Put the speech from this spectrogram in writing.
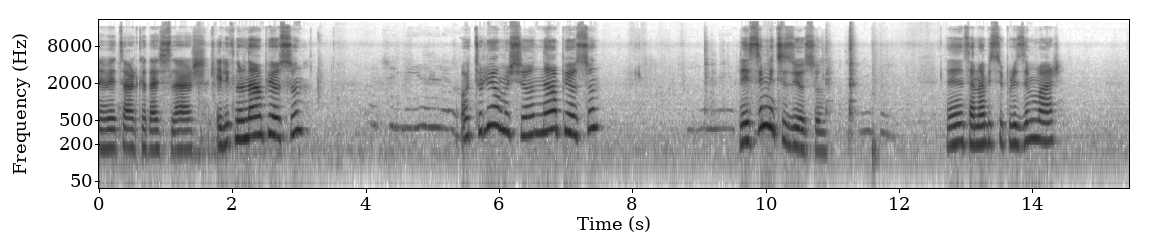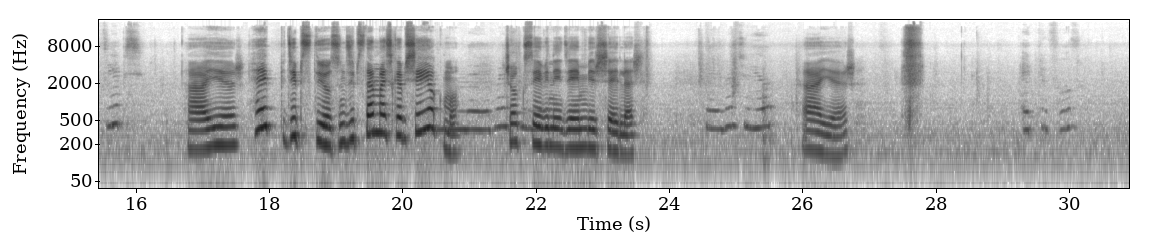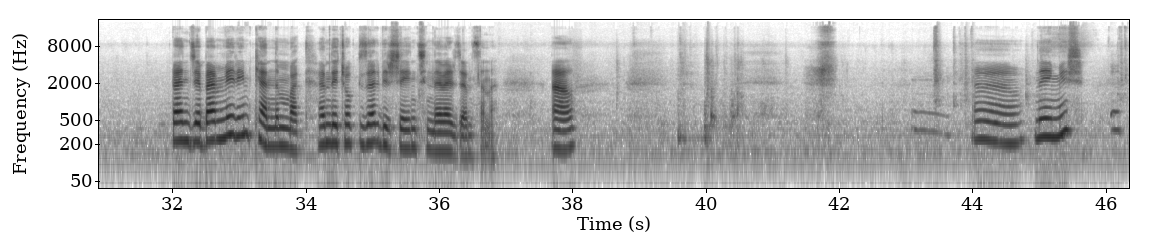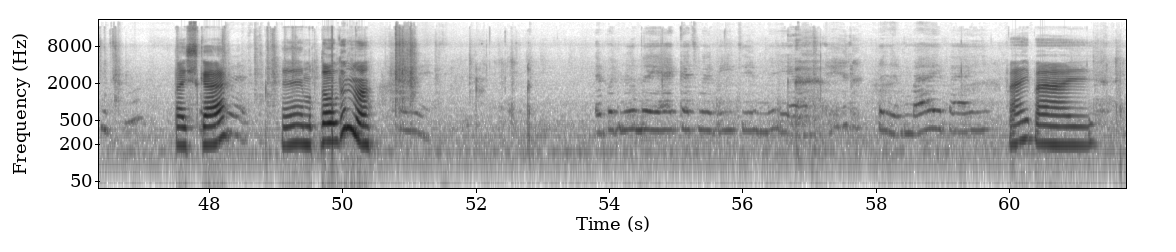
Evet arkadaşlar. Elif Nur ne yapıyorsun? Oturuyormuşsun. Ne yapıyorsun? Resim mi çiziyorsun? He, sana bir sürprizim var. Cips. Hayır. Hep cips diyorsun. Cipsten başka bir şey yok mu? Çok sevineceğim bir şeyler. Hayır. Bence ben vereyim kendim bak. Hem de çok güzel bir şeyin içinde vereceğim sana. Al. Aa, neymiş? Başka? He, mutlu oldun mu? Evet. Aboneye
